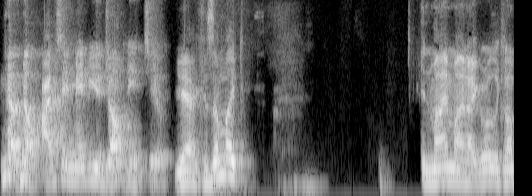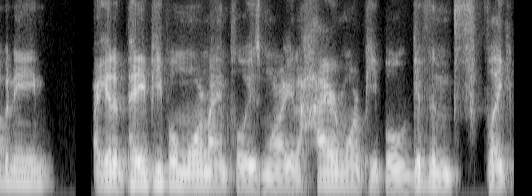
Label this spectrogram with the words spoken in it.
No, no, I'm saying maybe you don't need to. Yeah, because I'm like, in my mind, I go to the company, I get to pay people more, my employees more, I get to hire more people, give them like,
